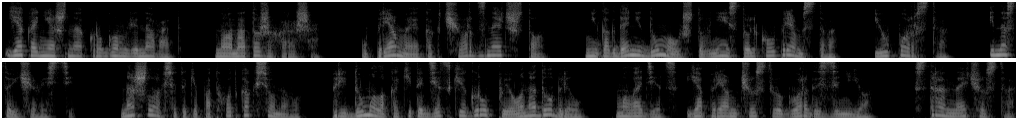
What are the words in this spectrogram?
Я, конечно, кругом виноват, но она тоже хороша. Упрямая, как черт знает что. Никогда не думал, что в ней столько упрямства и упорства, и настойчивости. Нашла все таки подход к Аксёнову. Придумала какие-то детские группы, и он одобрил. Молодец, я прям чувствую гордость за нее. Странное чувство,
